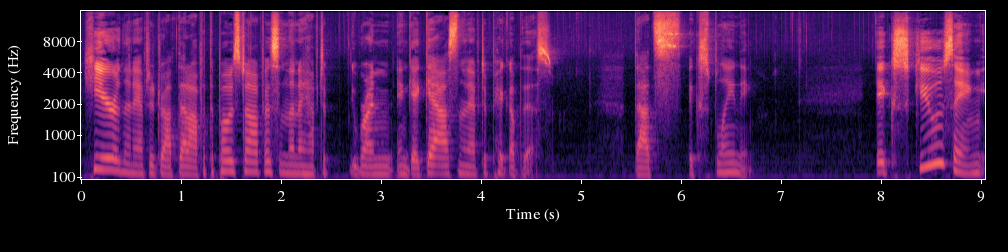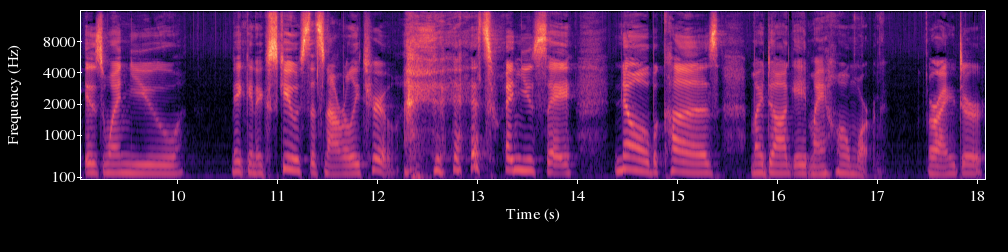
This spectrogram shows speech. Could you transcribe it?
here and then I have to drop that off at the post office and then I have to run and get gas and then I have to pick up this. That's explaining. Excusing is when you make an excuse that's not really true. it's when you say, no, because my dog ate my homework, right? Or,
